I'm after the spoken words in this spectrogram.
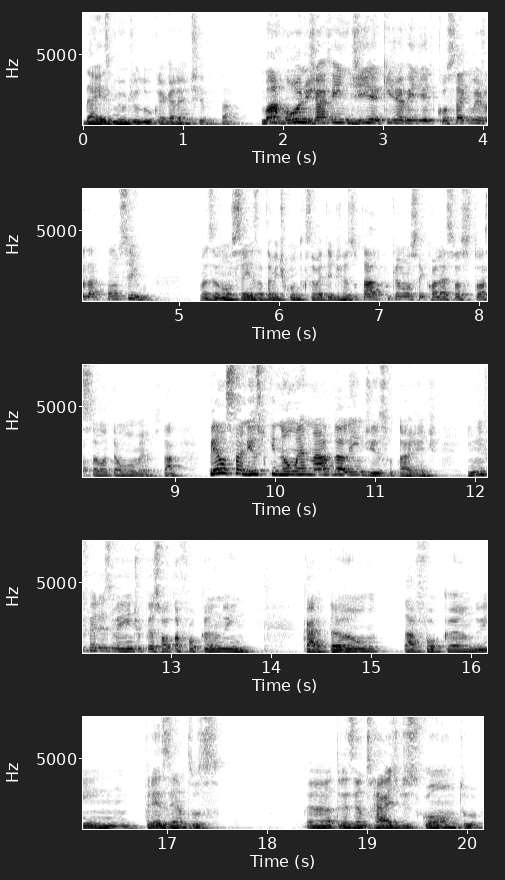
10 mil de lucro é garantido, tá? Marrone, já vendi aqui, já vendi, ele consegue me ajudar? Consigo mas eu não sei exatamente quanto que você vai ter de resultado, porque eu não sei qual é a sua situação até o momento, tá? Pensa nisso que não é nada além disso, tá, gente? Infelizmente o pessoal tá focando em cartão, tá focando em 300, uh, 300 reais de desconto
